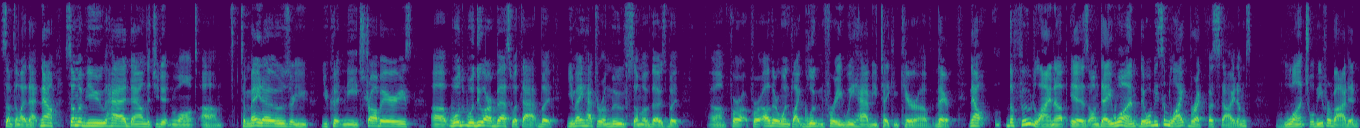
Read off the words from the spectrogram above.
something like that. Now, some of you had down that you didn't want um, tomatoes or you you couldn't eat strawberries. Uh, we'll we'll do our best with that, but you may have to remove some of those. But um, for for other ones like gluten free, we have you taken care of there. Now, the food lineup is on day one. There will be some light breakfast items. Lunch will be provided,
